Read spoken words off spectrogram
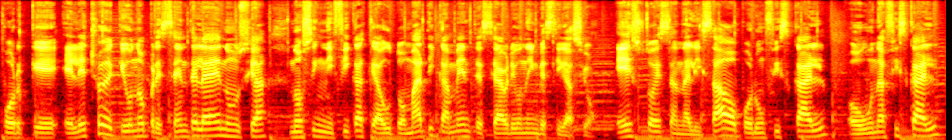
Porque el hecho de que uno presente la denuncia no significa que automáticamente se abre una investigación. Esto es analizado por un fiscal o una fiscal,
